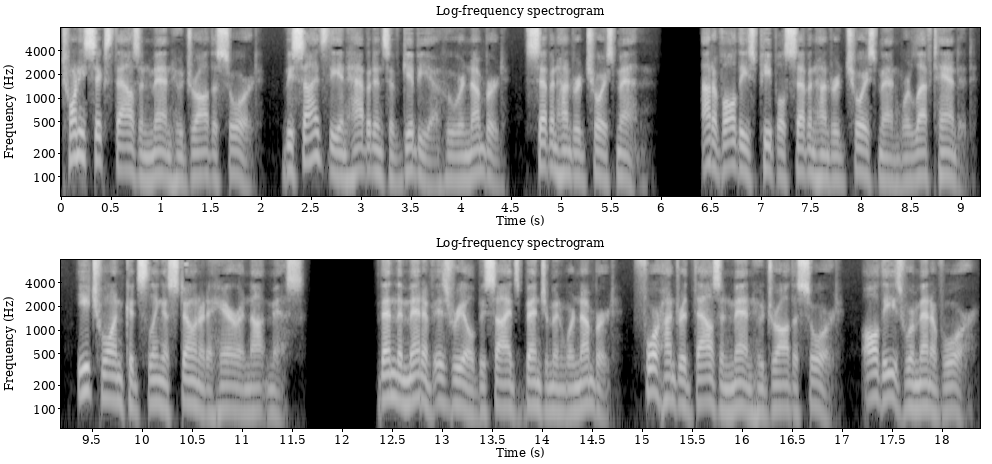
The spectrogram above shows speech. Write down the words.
26,000 men who draw the sword, besides the inhabitants of Gibeah who were numbered, 700 choice men. Out of all these people 700 choice men were left-handed, each one could sling a stone at a hair and not miss. Then the men of Israel besides Benjamin were numbered, 400,000 men who draw the sword, all these were men of war.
